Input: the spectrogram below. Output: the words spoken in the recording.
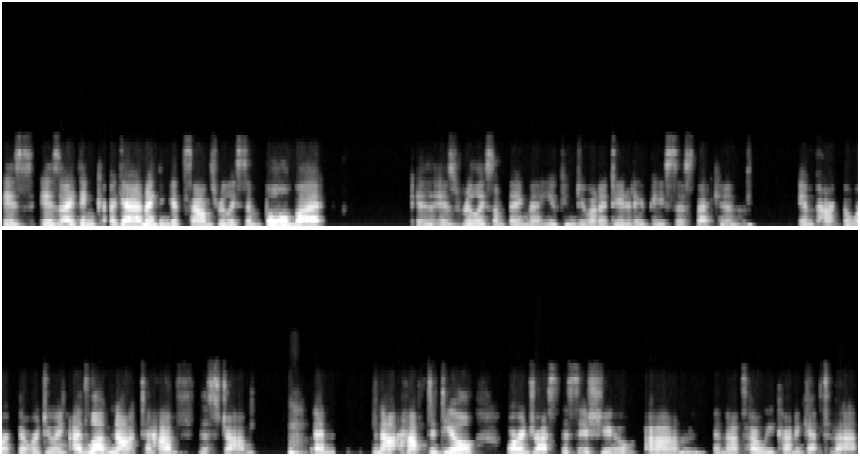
is is I think again I think it sounds really simple, but is, is really something that you can do on a day to day basis that can impact the work that we're doing. I'd love not to have this job, hmm. and not have to deal or address this issue. Um, and that's how we kind of get to that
